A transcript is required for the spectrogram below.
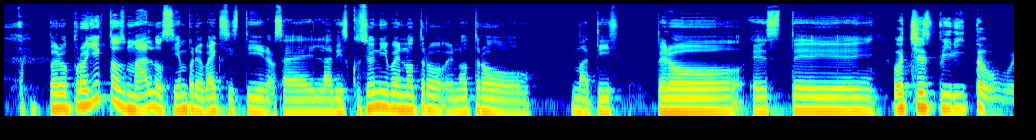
pero proyectos malos siempre va a existir. O sea, la discusión iba en otro, en otro matiz. Pero, este. O Chespirito, güey.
